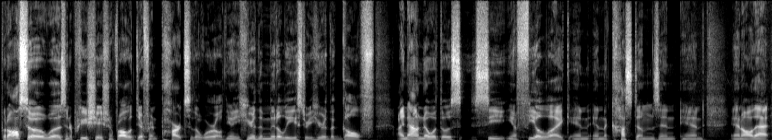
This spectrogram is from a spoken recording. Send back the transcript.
But also was an appreciation for all the different parts of the world. You know, you hear the Middle East or you hear the Gulf. I now know what those see, you know, feel like and, and the customs and, and, and all that.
